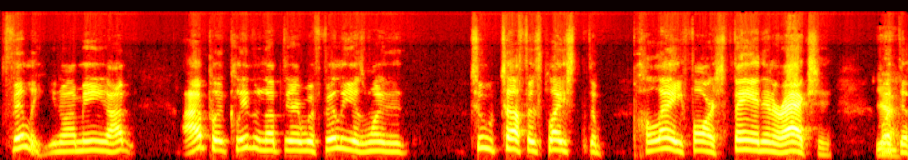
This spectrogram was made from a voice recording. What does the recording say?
Philly. You know what I mean? I I put Cleveland up there with Philly as one of the two toughest places to play far as fan interaction. Yeah. What the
